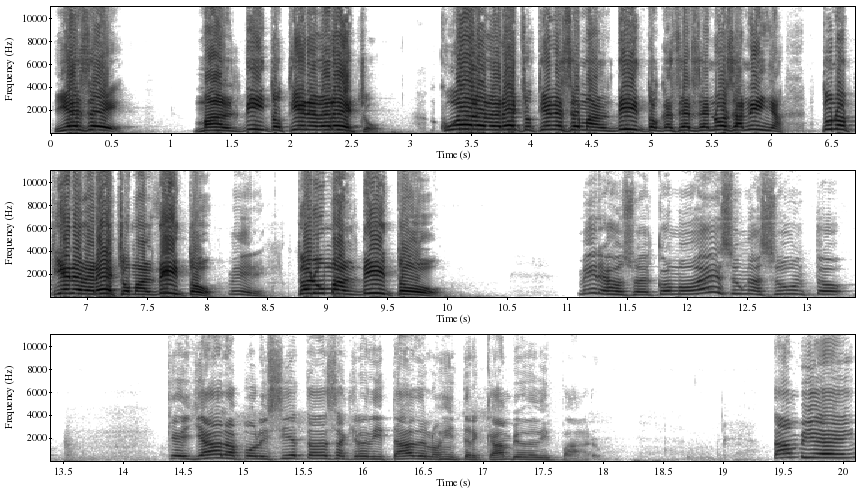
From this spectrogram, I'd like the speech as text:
Y ese maldito tiene derecho. ¿Cuál derecho tiene ese maldito que cercenó a esa niña? Tú no tienes derecho, maldito. Mire. Tú eres un maldito. Mire, Josué, como es un asunto que ya la policía está desacreditada en los intercambios de disparos. También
